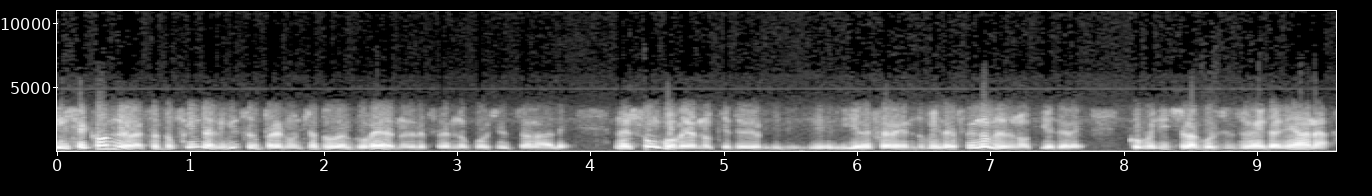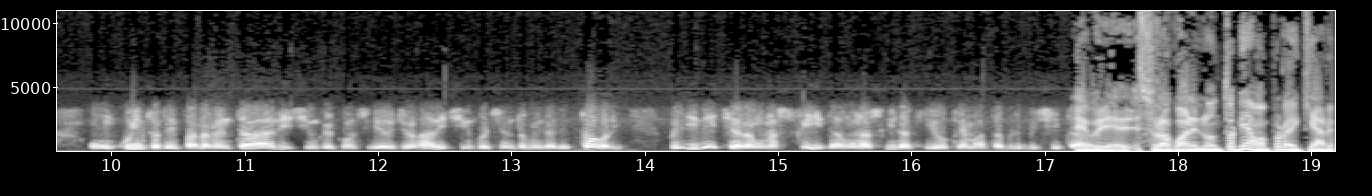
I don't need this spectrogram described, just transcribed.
Il secondo era stato fin dall'inizio preannunciato dal governo il referendum costituzionale. Nessun governo chiede i referendum, i referendum devono chiedere, come dice la Costituzione italiana, un quinto dei parlamentari, cinque consigli regionali, 500.000 elettori. Quindi lì c'era una sfida, una sfida che io ho chiamata plebiscitaria. Eh, sulla quale non torniamo, però è chiaro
